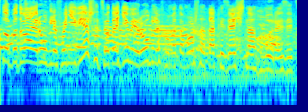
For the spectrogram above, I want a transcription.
чтобы два иероглифа не вешать, вот таким иероглифом это можно так изящно выразить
